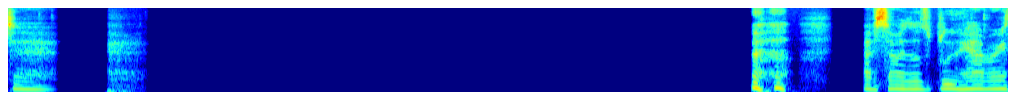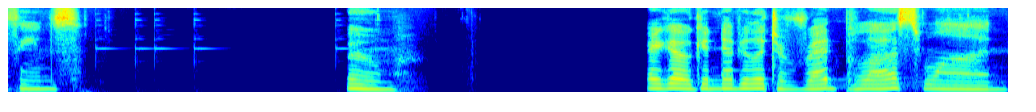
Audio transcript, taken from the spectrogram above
the have some of those blue hammer things. Boom. There you go. Get Nebula to red plus one.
